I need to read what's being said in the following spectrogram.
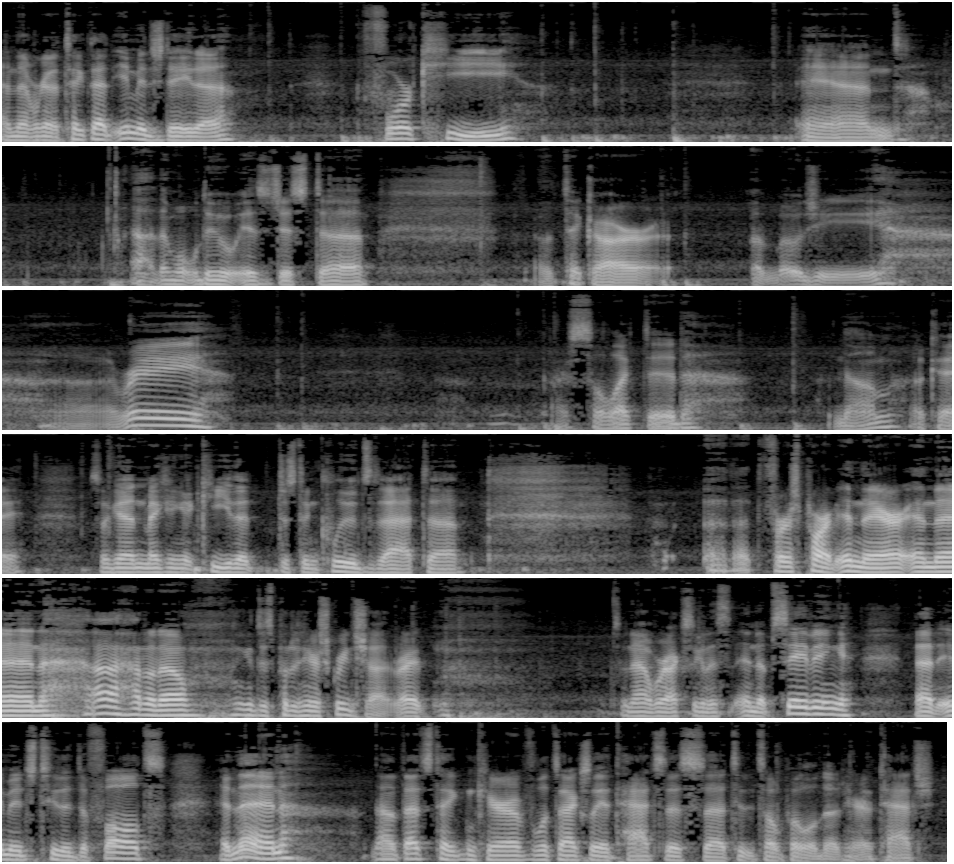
and then we're going to take that image data for key and uh, then what we'll do is just uh, take our emoji uh, array our selected num okay. So again making a key that just includes that uh, that first part in there, and then uh, I don't know. You can just put in here a screenshot, right? So now we're actually going to end up saving that image to the defaults, and then now that that's taken care of, let's actually attach this uh, to. Put a little note here: attach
